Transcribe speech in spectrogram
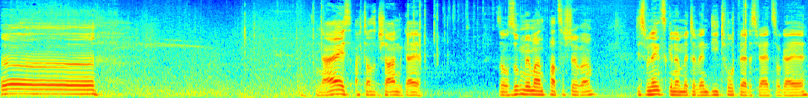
Äh. Nice, 8000 Schaden, geil. So, suchen wir mal ein paar Zerstörer. Die ist längst in der Mitte, wenn die tot wäre, das wäre jetzt so geil.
